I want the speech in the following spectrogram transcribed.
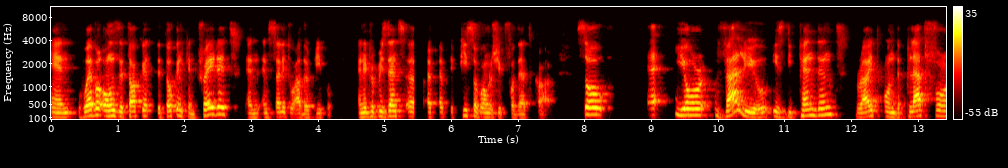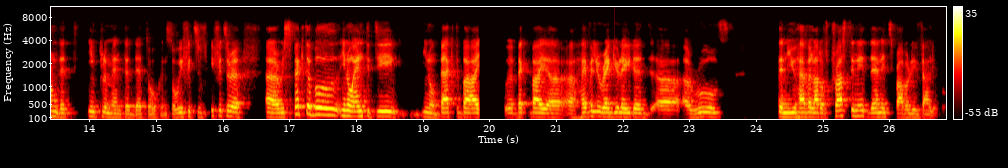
And whoever owns the token, the token can trade it and, and sell it to other people. And it represents a, a, piece of ownership for that car. So uh, your value is dependent, right, on the platform that implemented that token. So if it's if it's a, a respectable, you know, entity, you know, backed by backed by a, a heavily regulated uh, rules, then you have a lot of trust in it. Then it's probably valuable.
